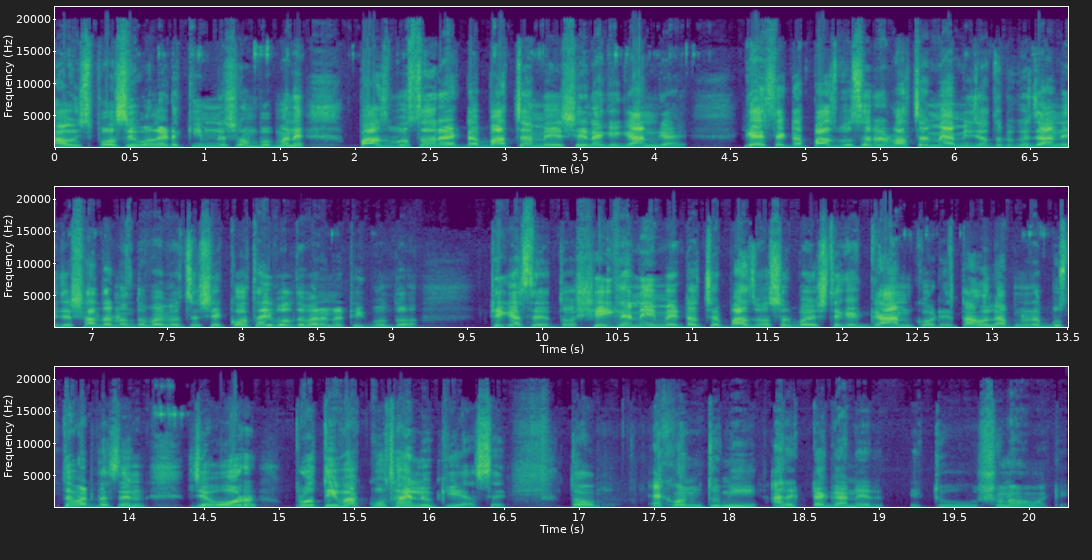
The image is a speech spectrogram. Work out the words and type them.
হাউ ইজ পসিবল এটা কেমনে সম্ভব? মানে পাঁচ বছরের একটা বাচ্চা মেয়ে সে নাকি গান গায়। গ্যাস একটা পাঁচ বছরের বাচ্চা মেয়ে আমি যতটুকু জানি যে সাধারণতভাবে হচ্ছে সে কথাই বলতে পারে না ঠিক মতো। ঠিক আছে? তো সেইখানে এই মেয়েটা হচ্ছে পাঁচ বছর বয়স থেকে গান করে। তাহলে আপনারা বুঝতে পারতেছেন যে ওর প্রতিভা কোথায় লুকিয়ে আছে। তো এখন তুমি আরেকটা গানের একটু শোনাও আমাকে।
